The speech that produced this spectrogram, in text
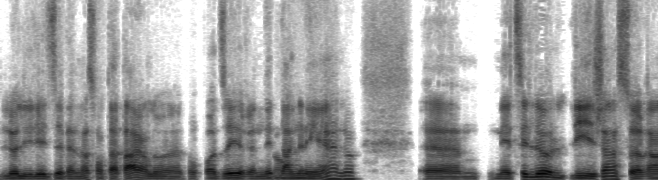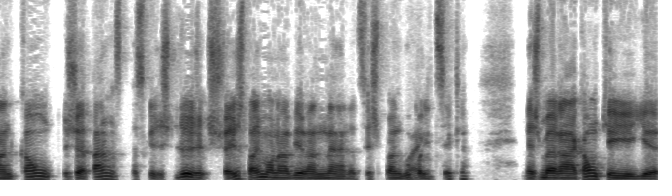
là, les, événements sont à terre, là, pour pas dire dans le néant. Là. mais tu sais, là, les gens se rendent compte, je pense, parce que là, je, fais juste parler de mon environnement, là, je ne suis pas un niveau politique, mais je me rends compte qu'il y a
